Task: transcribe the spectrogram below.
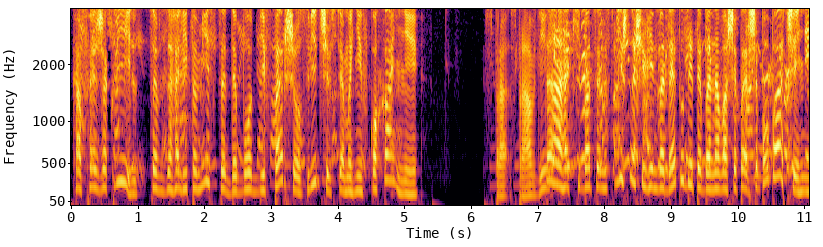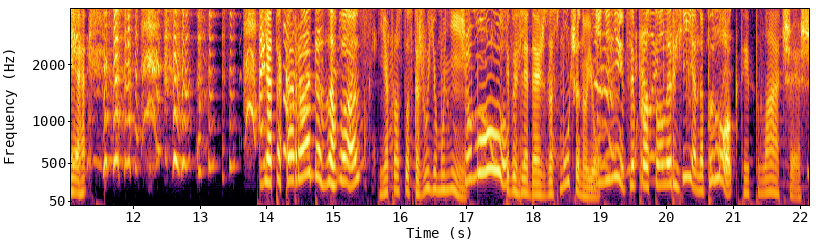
Кафе Жаквіз це взагалі-то місце, де Боббі вперше освідчився мені в коханні. Спра- справді? Так, хіба це не смішно, що він веде туди тебе на ваше перше побачення? Я така рада за вас. Я просто скажу йому ні. Чому? Ти виглядаєш засмученою. Ні, ні, ні, це просто алергія на пилок. Ти плачеш.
